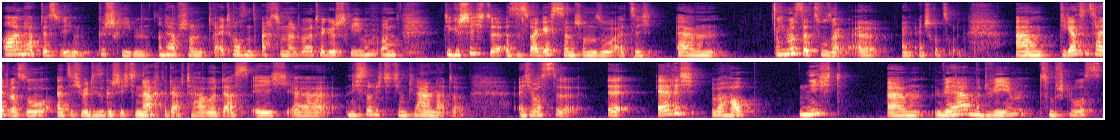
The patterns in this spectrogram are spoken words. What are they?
und habe deswegen geschrieben und habe schon 3800 Wörter geschrieben und die Geschichte, also es war gestern schon so, als ich, ähm, ich muss dazu sagen, äh, ein, ein Schritt zurück. Ähm, die ganze Zeit war es so, als ich über diese Geschichte nachgedacht habe, dass ich äh, nicht so richtig den Plan hatte. Ich wusste äh, ehrlich überhaupt nicht, ähm, wer mit wem zum Schluss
